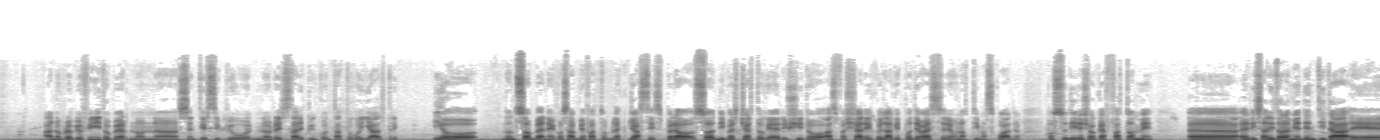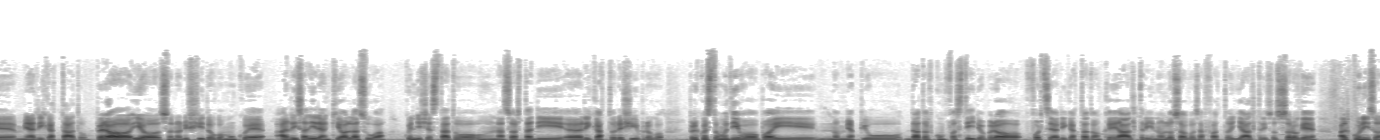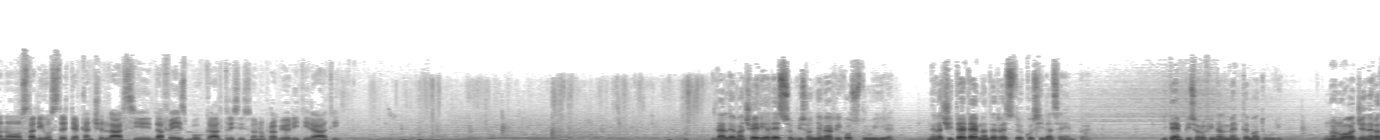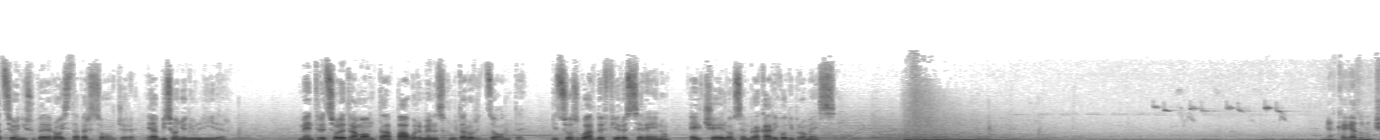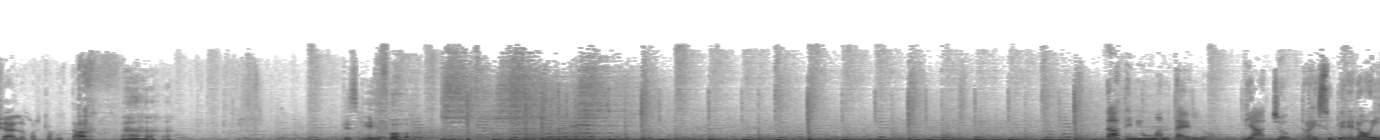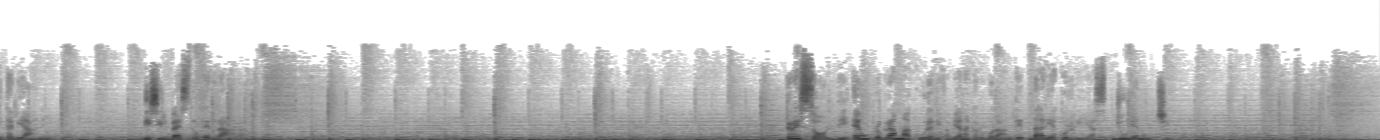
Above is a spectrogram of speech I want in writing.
hanno proprio finito per non uh, sentirsi più, non restare più in contatto con gli altri. Io non so bene cosa abbia fatto Black Justice, però so di per certo che è riuscito a sfasciare quella che poteva essere un'ottima squadra. Posso dire ciò che ha fatto a me? Eh, è risalito la mia identità e mi ha ricattato. Però io sono riuscito comunque a risalire anch'io alla sua, quindi c'è stato una sorta di eh, ricatto reciproco. Per questo motivo poi non mi ha più dato alcun fastidio, però forse ha ricattato anche altri, non lo so cosa ha fatto gli altri, so solo che alcuni sono stati costretti a cancellarsi da Facebook, altri si sono proprio ritirati. Dalle macerie adesso bisognerà ricostruire. Nella città eterna del resto è così da sempre. I tempi sono finalmente maturi. Una nuova generazione di supereroi sta per sorgere e ha bisogno di un leader. Mentre il sole tramonta, Powerman scruta l'orizzonte. Il suo sguardo è fiero e sereno e il cielo sembra carico di promesse. Mi ha cagato un uccello, porca puttana. Che schifo! Datemi un mantello. Viaggio tra i supereroi italiani. Di Silvestro Ferrara. Tre soldi è un programma a cura di Fabiana Carobolante, Daria Corrias, Giulia Nucci.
